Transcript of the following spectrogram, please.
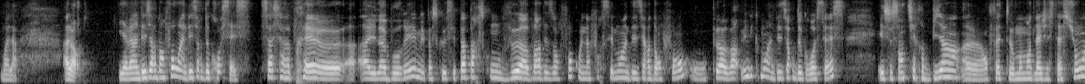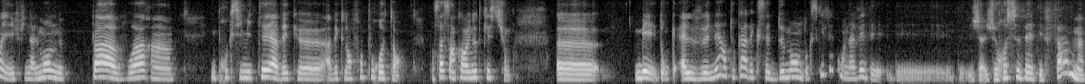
Voilà. Alors, il y avait un désir d'enfant ou un désir de grossesse. Ça, c'est après à, élaborer, mais parce que c'est pas parce qu'on veut avoir des enfants qu'on a forcément un désir d'enfant. On peut avoir uniquement un désir de grossesse et se sentir bien en fait au moment de la gestation et finalement ne avoir une proximité avec, euh, avec l'enfant pour autant. Bon, ça, c'est encore une autre question. Euh, mais donc, elle venait en tout cas avec cette demande. Donc, ce qui fait qu'on avait des, je recevais des femmes,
